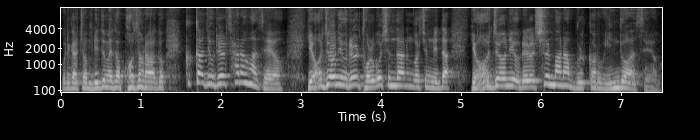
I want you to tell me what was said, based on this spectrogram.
우리가 좀 믿음에서 벗어나도 끝까지 우리를 사랑하세요. 여전히 우리를 돌보신다는 것입니다. 여전히 우리를 실만한 물가로 인도하세요.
